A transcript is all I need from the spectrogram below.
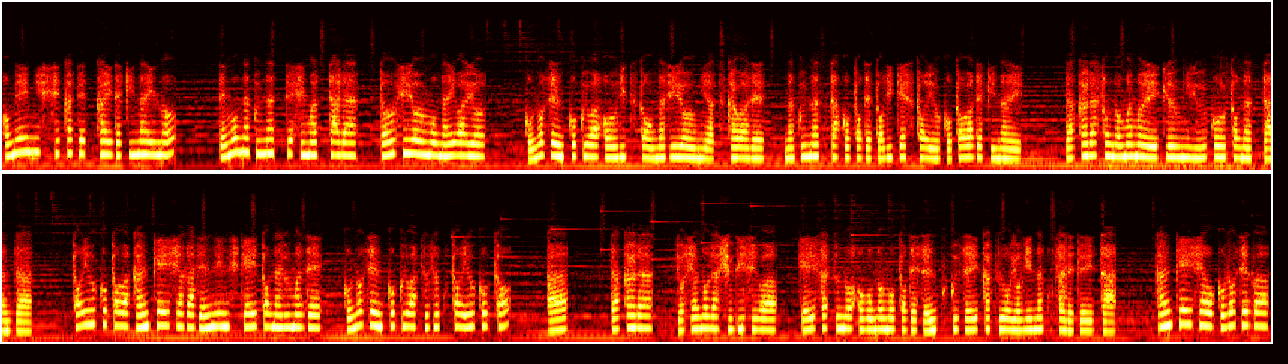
ホメイニ氏しか撤回できないの？でも亡くなってしまったら、どうしようもないわよ。この宣告は法律と同じように扱われ、亡くなったことで取り消すということはできない。だからそのまま永久に有効となったんだ。ということは関係者が全員死刑となるまで、この宣告は続くということ？ああ。だから、著者のラシュディ氏は、警察の保護の下で潜伏生活を余儀なくされていた。関係者を殺せば、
